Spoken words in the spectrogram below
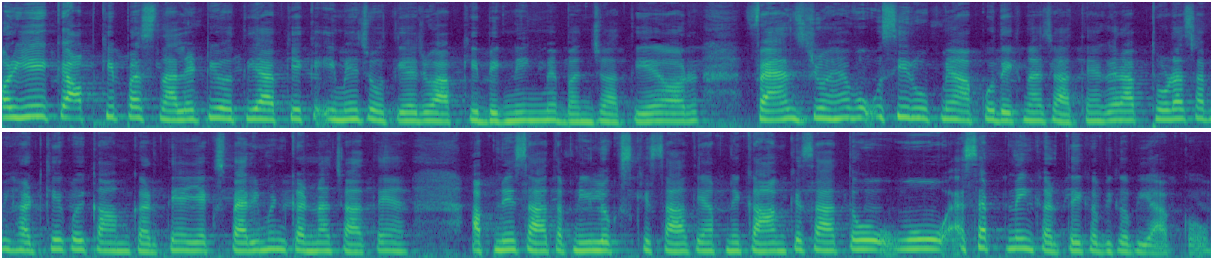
और ये एक आपकी पर्सनालिटी होती है आपकी एक इमेज होती है जो आपकी बिगनिंग में बन जाती है और फैंस जो हैं वो उसी रूप में आपको देखना चाहते हैं। अगर आप थोड़ा सा भी हटके कोई काम करते हैं या एक्सपेरिमेंट करना चाहते हैं अपने साथ अपनी लुक्स के साथ या अपने काम के साथ तो वो एक्सेप्ट नहीं करते कभी कभी आपको।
